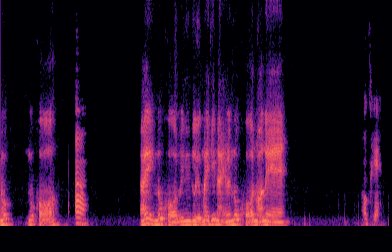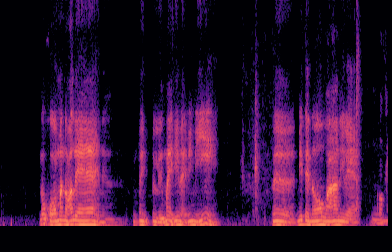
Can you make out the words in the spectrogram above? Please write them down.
นุนุโขอ่าเอ้ยนุโขมีหรือไม่ที่ไหนมันนุโขหนอแล โอเคนุโขมันหนอแลเนี่ยไม่หรือไม่ที่ไหนไม่มี เออ มีแต่โนวานี่แหละมโอเค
